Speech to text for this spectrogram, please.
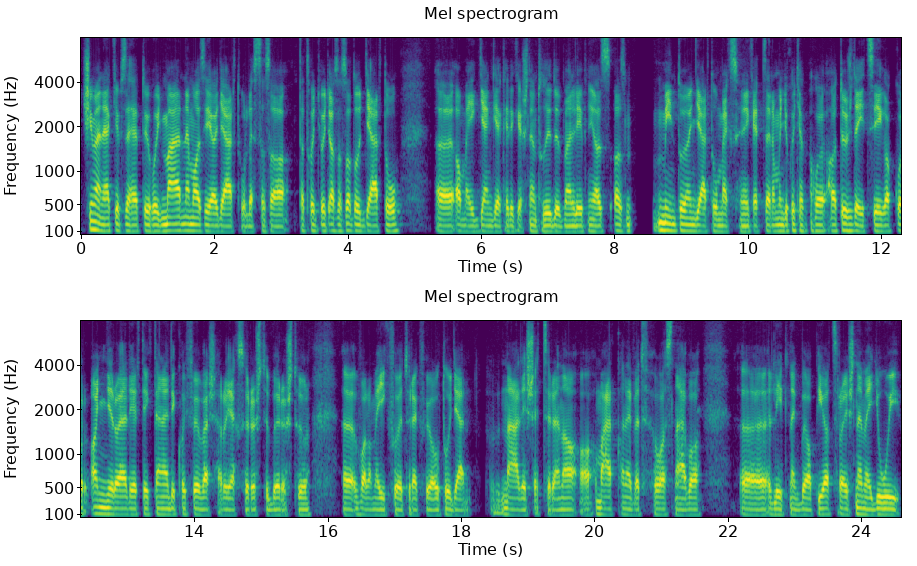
simán elképzelhető, hogy már nem azért a gyártó lesz az a, tehát hogy, hogy az az adott gyártó, amelyik gyengélkedik és nem tud időben lépni, az, az mint olyan gyártó megszűnik egyszerre. Mondjuk, hogyha ha a tőzsdei cég, akkor annyira elértéktelenedik, hogy fölvásárolják szöröstől, bőröstől valamelyik föltörekvő autógyárnál, és egyszerűen a, a márka nevet felhasználva lépnek be a piacra, és nem egy új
